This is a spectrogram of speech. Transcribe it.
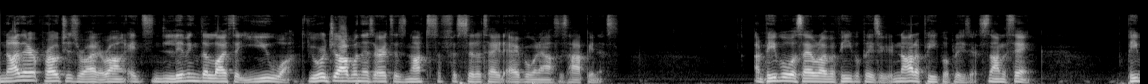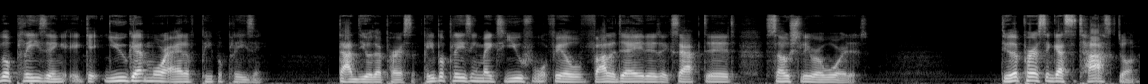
neither approach is right or wrong. It's living the life that you want. Your job on this earth is not to facilitate everyone else's happiness. And people will say, well, I'm a people pleaser. You're not a people pleaser. It's not a thing. People pleasing, get, you get more out of people pleasing than the other person. People pleasing makes you feel validated, accepted, socially rewarded. The other person gets the task done,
